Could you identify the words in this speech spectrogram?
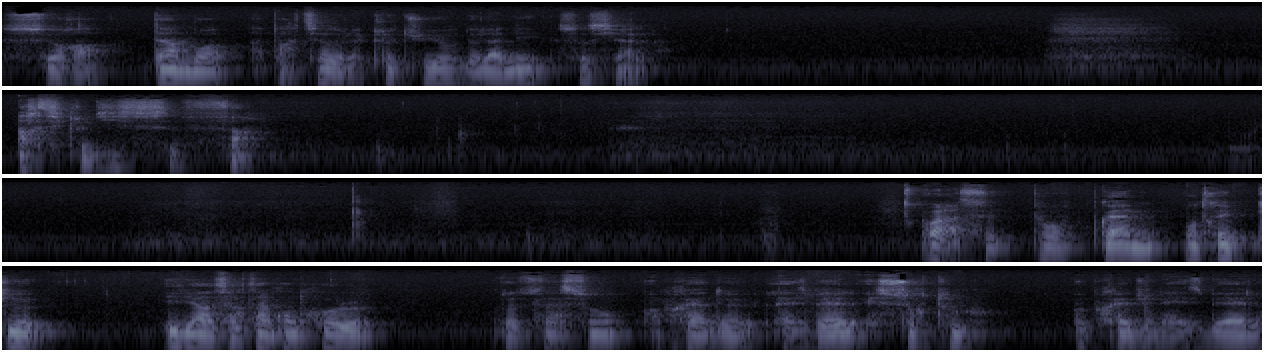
sera d'un mois à partir de la clôture de l'année sociale. Article 10, fin. Voilà, c'est pour quand même montrer qu'il y a un certain contrôle de toute façon auprès de l'ASBL et surtout auprès d'une ASBL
